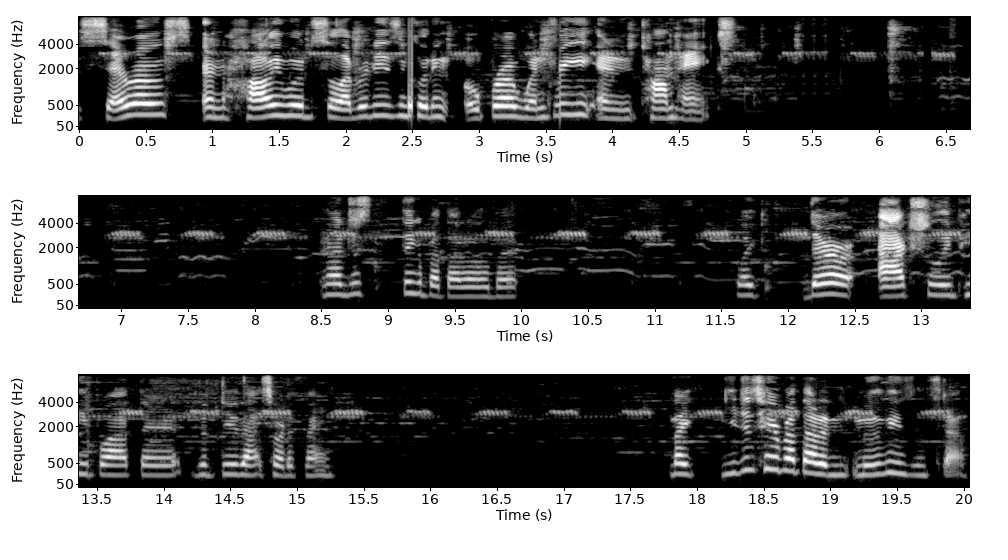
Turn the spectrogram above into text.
Soros, and Hollywood celebrities, including Oprah Winfrey and Tom Hanks. Now, just think about that a little bit. Like, there are actually people out there that do that sort of thing. Like, you just hear about that in movies and stuff.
